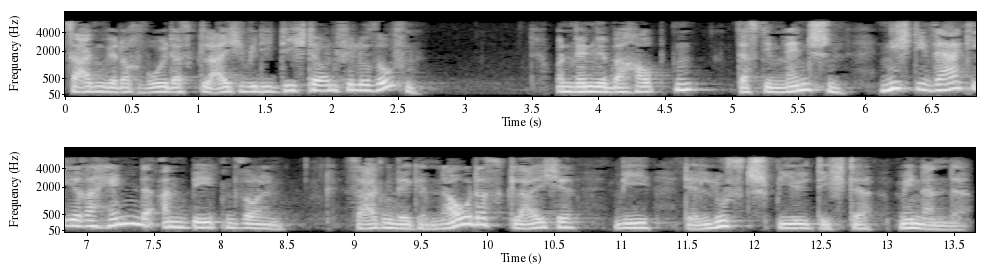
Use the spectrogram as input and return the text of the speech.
sagen wir doch wohl das gleiche wie die Dichter und Philosophen. Und wenn wir behaupten, dass die Menschen nicht die Werke ihrer Hände anbeten sollen, sagen wir genau das gleiche wie der Lustspieldichter Menander.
